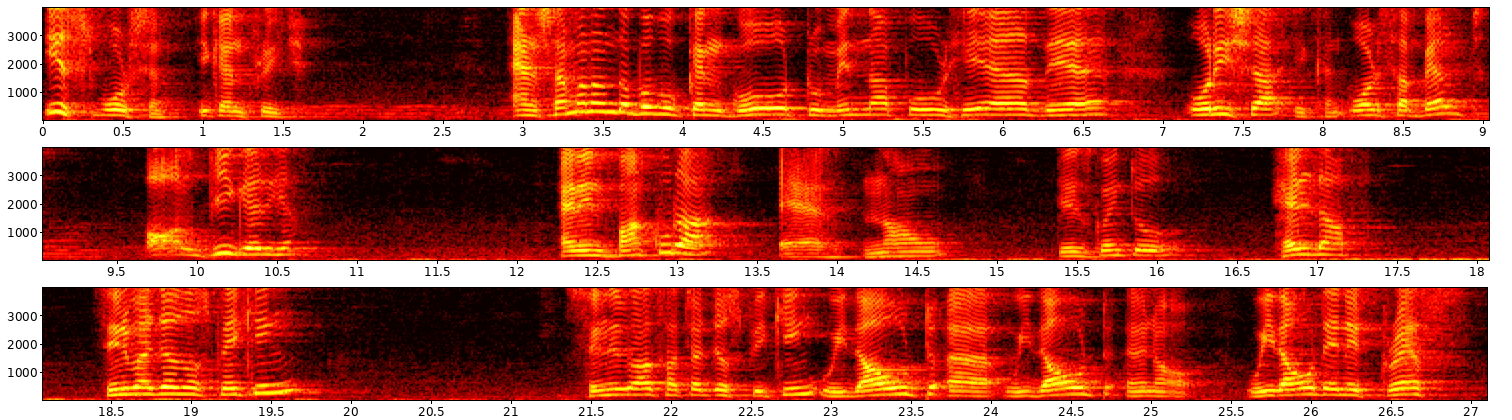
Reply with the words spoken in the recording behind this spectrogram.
east portion, he can preach. And Shyamananda Prabhu can go to Midnapur, here, there, Orissa, he can, Orissa belt, all big area. And in Bankura, as eh, now is going to held up. Srinivasa was speaking, Srinivasa Acharya speaking without, uh, without, you know, without any trace,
